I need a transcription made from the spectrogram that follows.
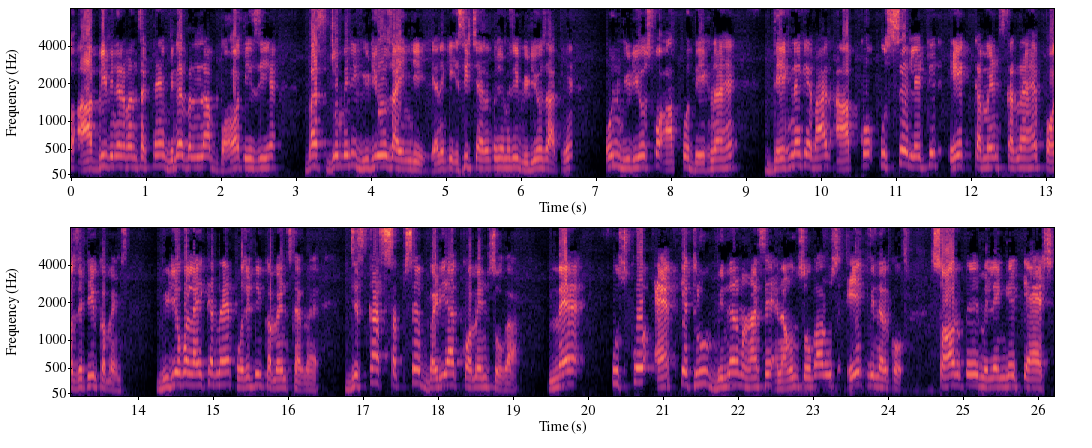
तो आप भी विनर बन सकते हैं। विनर बनना बहुत ईजी है। बस जो मेरी वीडियोस आएँगी, यानी कि इसी चैनल पर जो मेरी वीडियोस आती हैं, उन वीडियोस को आपको देखना है। देखने के बाद आपको उससे रिलेटेड एक कमेंट्स करना है पॉजिटिव कमेंट्स वीडियो को लाइक करना है पॉजिटिव कमेंट्स करना है। जिसका सबसे बढ़िया कमेंट्स होगा। मैं उसको ऐप के थ्रू विनर वहाँ से अनाउंस होगा और उस एक विनर को सौ रुपये मिलेंगे कैश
